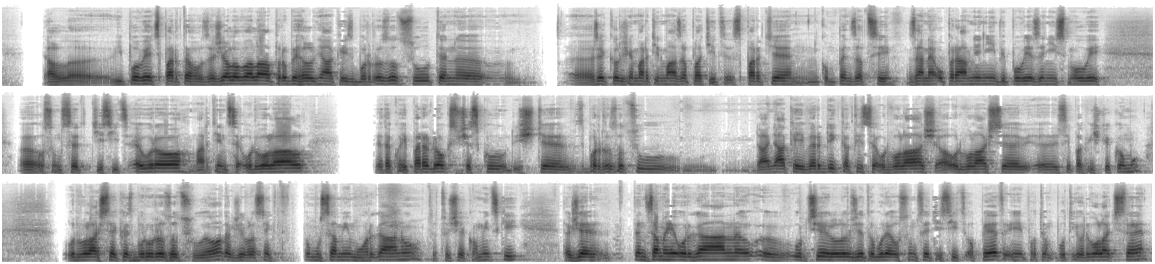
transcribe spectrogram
dal eh, výpověď, Sparta ho zažalovala, proběhl nějaký sbor rozhodců, ten eh, řekl, že Martin má zaplatit Spartě kompenzaci za neoprávnění vypovězení smlouvy 800 eh, tisíc euro. Martin se odvolal. To je takový paradox v Česku, když tě sbor rozhodců dá nějaký verdikt, tak ty se odvoláš a odvoláš se, si pak víš ke komu odvoláš se ke sboru rozhodců, jo? takže vlastně k tomu samému orgánu, což je komický. Takže ten samý orgán uh, určil, že to bude 800 tisíc opět i potom po té odvolačce.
